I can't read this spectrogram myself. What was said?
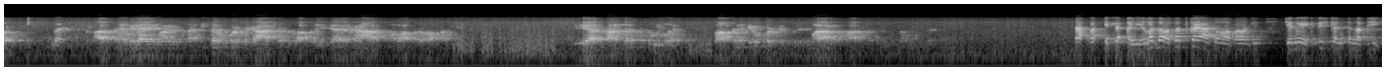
અર્થ આપણે પેલા એ પણ નક્કી કરવું પડશે કે આ શબ્દ વાપરીએ ત્યારે ઘણા અર્થમાં વાપરવામાં આવે. એ અર્થાંતર થતું હોય. તો આપણે કેવું પડશે? અર્થમાં એટલે અહીંયામાં તો અસત કયા અર્થમાં વાપરવાનું છે જેનું એક્ઝિસ્ટન્સ નથી?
